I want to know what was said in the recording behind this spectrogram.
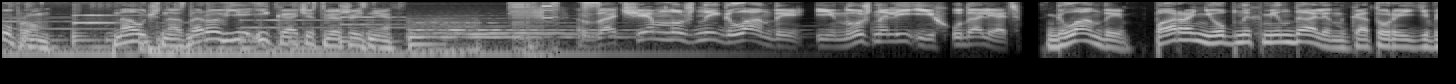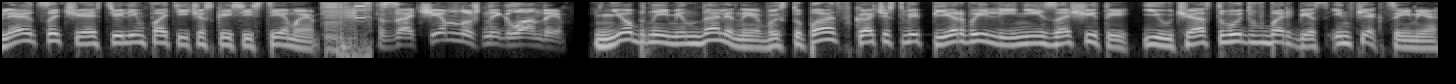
Купрум. Научное здоровье и качестве жизни. Зачем нужны гланды и нужно ли их удалять? Гланды – пара небных миндалин, которые являются частью лимфатической системы. Зачем нужны гланды? Небные миндалины выступают в качестве первой линии защиты и участвуют в борьбе с инфекциями.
